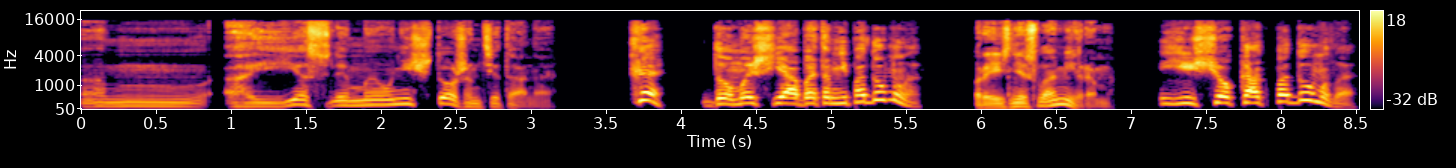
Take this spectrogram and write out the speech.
«Эм, а если мы уничтожим Титана?» «Хе, думаешь, я об этом не подумала?» — произнесла миром. «Еще как подумала.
